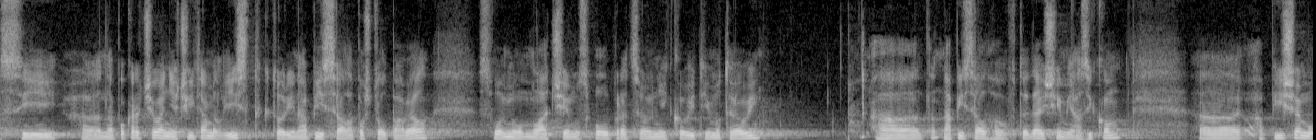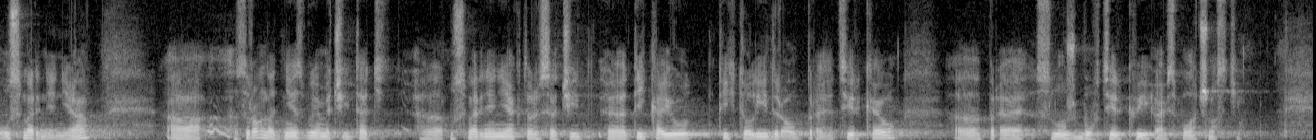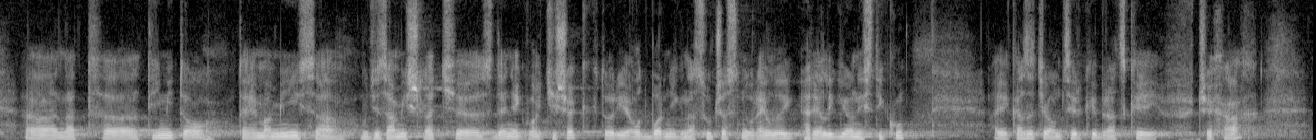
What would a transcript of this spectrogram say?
si na pokračovanie čítame list, ktorý napísal apoštol Pavel svojmu mladšiemu spolupracovníkovi Timoteovi. A napísal ho vtedajším jazykom a píše mu usmernenia. A zrovna dnes budeme čítať usmernenia, ktoré sa či, týkajú týchto lídrov pre církev, pre službu v cirkvi aj v spoločnosti. Nad týmito témami sa bude zamýšľať e, Zdenek Vojtišek, ktorý je odborník na súčasnú religionistiku a je kazateľom Cirkvi Bratskej v Čechách.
